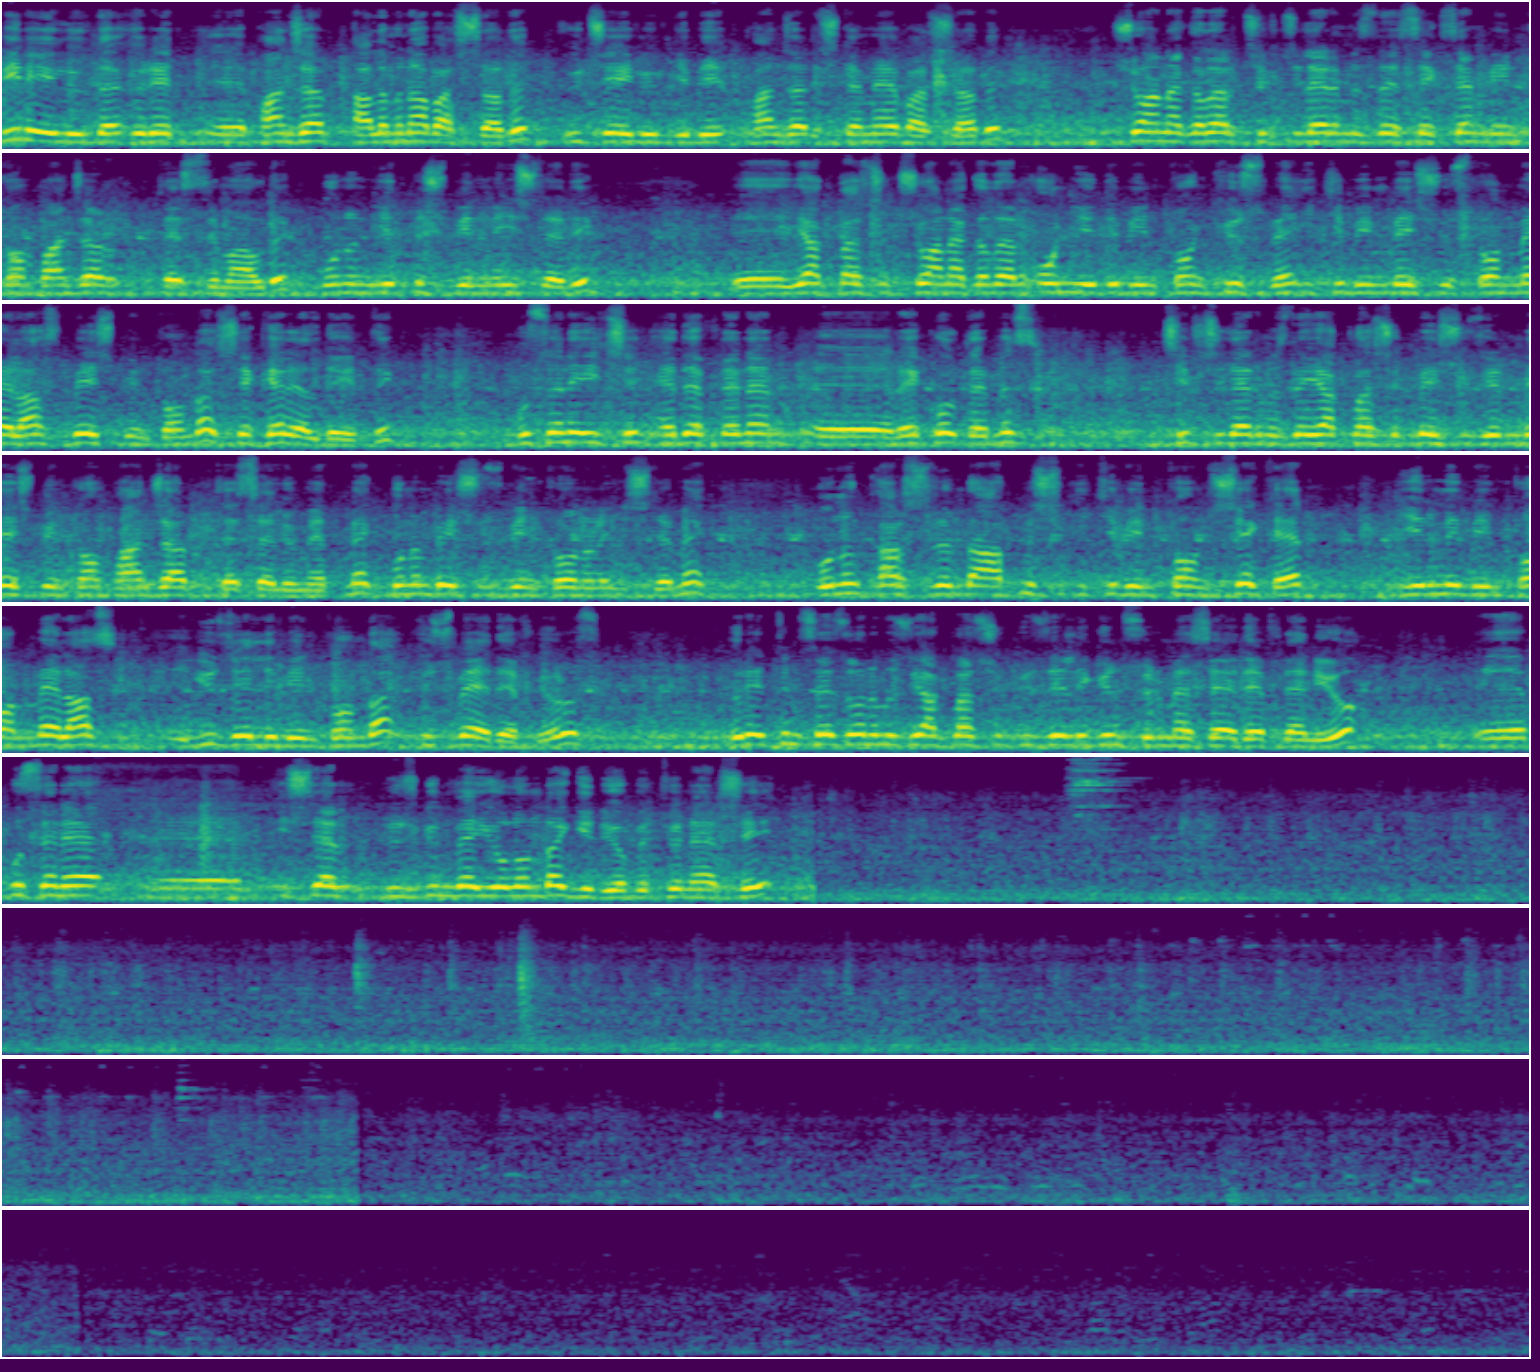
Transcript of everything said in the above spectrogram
1 Eylül'de üret, e, pancar alımına başladık. 3 Eylül gibi pancar işlemeye başladık. Şu ana kadar çiftçilerimizde 80 bin ton pancar teslim aldık. Bunun 70 binini işledik. Ee, yaklaşık şu ana kadar 17 bin ton küsbe, 2500 ton melas, 5 bin ton da şeker elde ettik. Bu sene için hedeflenen e, rekoltemiz çiftçilerimizde yaklaşık 525 bin ton pancar tesellüm etmek. Bunun 500 bin tonunu işlemek. Bunun karşılığında 62 bin ton şeker, 20 bin ton melas, 150 bin ton da küsbe hedefliyoruz. Üretim sezonumuz yaklaşık 150 gün sürmesi hedefleniyor. Ee, bu sene e, işler düzgün ve yolunda gidiyor bütün her şey.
